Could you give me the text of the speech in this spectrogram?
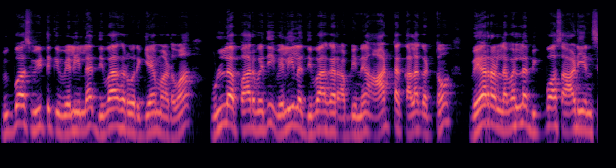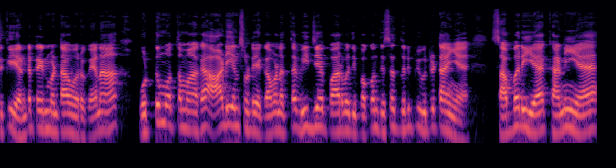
பிக் பாஸ் வீட்டுக்கு வெளியில திவாகர் ஒரு கேம் ஆடுவான். உள்ள பார்வதி, வெளியில திவாகர் அப்படின்னு ஆட்ட களகட்டும் வேற லெவல்ல பிக் பாஸ் ஆடியன்ஸுக்கு என்டர்டைன்மெண்ட்டாகவும் இருக்கும். ஏன்னா ஒட்டுமொத்தமாக ஆடியன்ஸுடைய கவனத்தை விஜே பார்வதி பக்கம் திசை திருப்பி விட்டுட்டாங்க சபரிய, கனிய,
